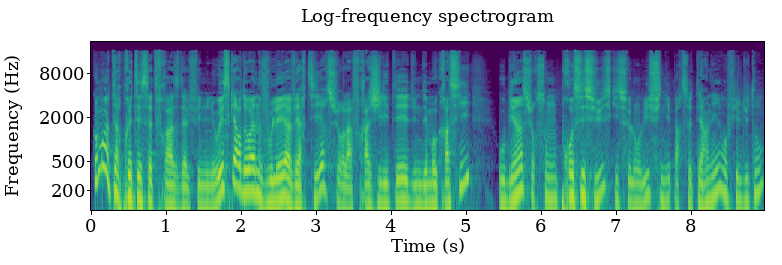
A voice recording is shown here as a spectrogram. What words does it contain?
Comment interpréter cette phrase, Delphine Minou? Est-ce qu'Erdogan voulait avertir sur la fragilité d'une démocratie? Ou bien sur son processus qui, selon lui, finit par se ternir au fil du temps?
